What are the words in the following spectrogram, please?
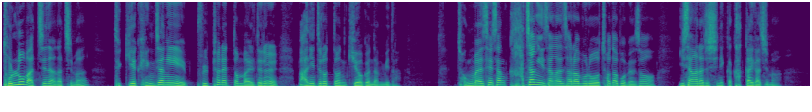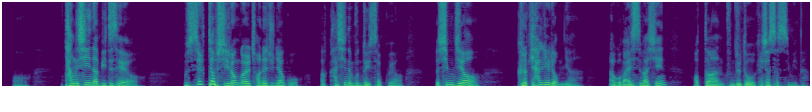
돌로 맞지는 않았지만 듣기에 굉장히 불편했던 말들을 많이 들었던 기억은 납니다. 정말 세상 가장 이상한 사람으로 쳐다보면서 이상한 아저씨니까 가까이 가지 마. 어, 당신이나 믿으세요. 뭐 쓸데없이 이런 걸 전해주냐고 막 하시는 분도 있었고요. 심지어 그렇게 할 일이 없냐라고 말씀하신 어떠한 분들도 계셨었습니다.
